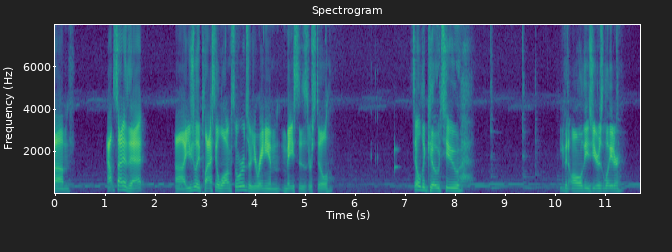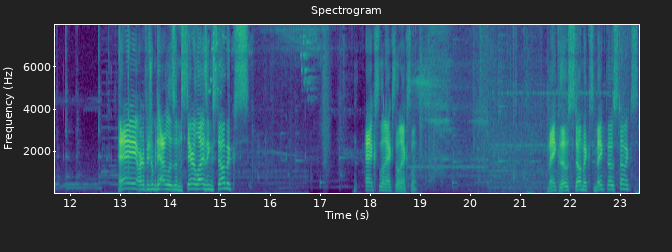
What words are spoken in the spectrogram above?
Um, outside of that, uh, usually plasteel longswords or uranium maces are still still the go-to, even all these years later. Hey, artificial metabolism, sterilizing stomachs. Excellent, excellent, excellent. Make those stomachs, make those stomachs.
